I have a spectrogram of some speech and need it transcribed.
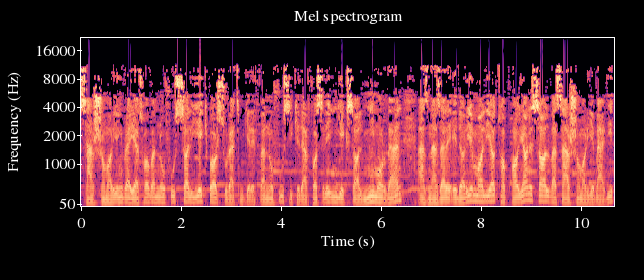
سرشماری این رعیت ها و نفوس سالی یک بار صورت می گرفت و نفوسی که در فاصله این یک سال می مردن از نظر اداری مالیات تا پایان سال و سرشماری بعدی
